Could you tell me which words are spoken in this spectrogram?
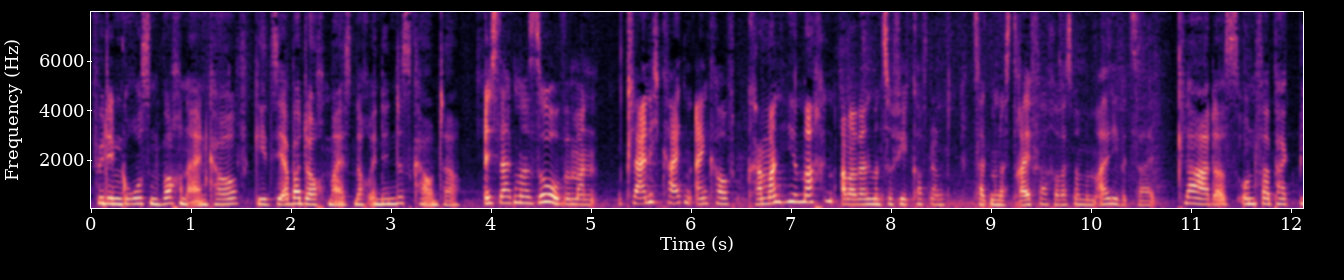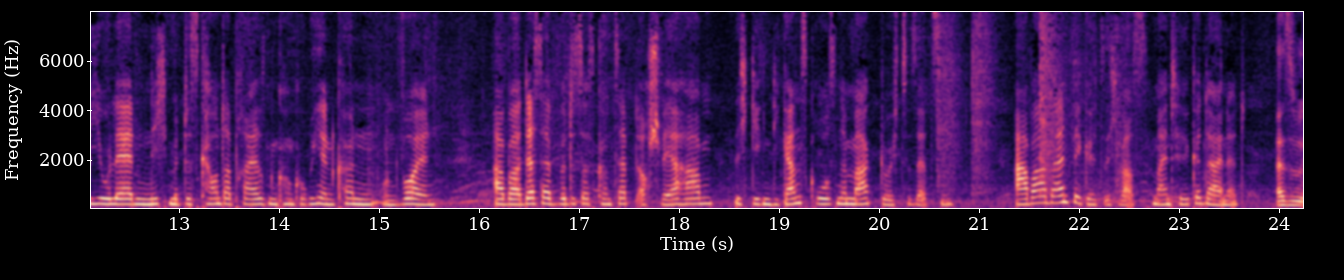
Für den großen Wocheneinkauf geht sie aber doch meist noch in den Discounter. Ich sag mal so, wenn man Kleinigkeiten einkauft, kann man hier machen, aber wenn man zu viel kauft, dann zahlt man das Dreifache, was man beim Aldi bezahlt. Klar, dass unverpackt Bioläden nicht mit Discounterpreisen konkurrieren können und wollen. Aber deshalb wird es das Konzept auch schwer haben, sich gegen die ganz Großen im Markt durchzusetzen. Aber da entwickelt sich was, meint Hilke Deinet. Also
